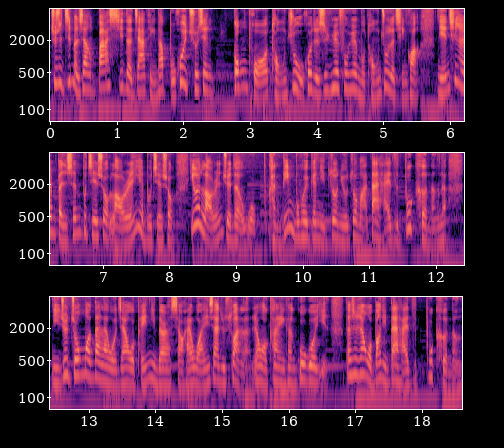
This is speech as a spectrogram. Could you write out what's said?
就是基本上巴西的家庭，它不会出现公婆同住或者是岳父岳母同住的情况。年轻人本身不接受，老人也不接受，因为老人觉得我肯定不会跟你做牛做马带孩子，不可能的。你就周末带来我家，我陪你的小孩玩一下就算了，让我看一看过过瘾。但是让我帮你带孩子，不可能。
